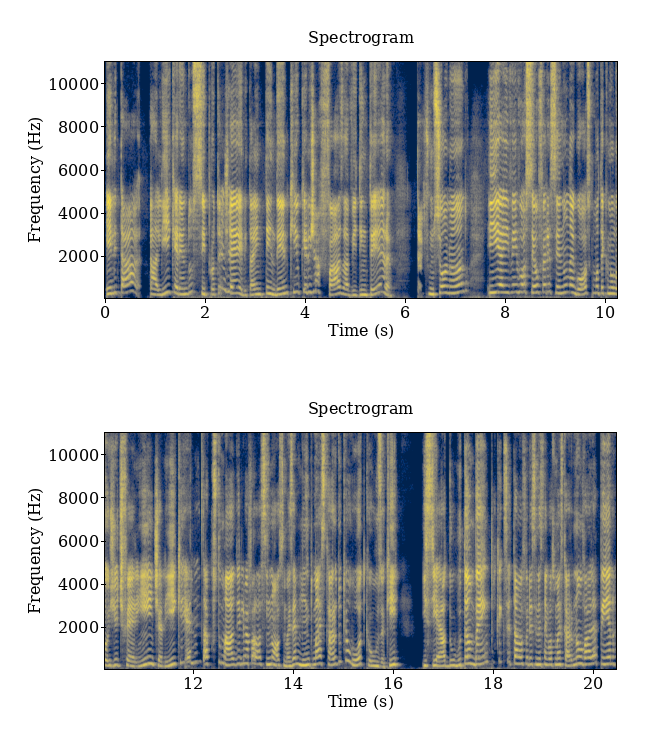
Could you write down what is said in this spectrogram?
Ele está ali querendo se proteger, ele está entendendo que o que ele já faz a vida inteira está funcionando e aí vem você oferecendo um negócio com uma tecnologia diferente ali, que ele não está acostumado, e ele vai falar assim, nossa, mas é muito mais caro do que o outro que eu uso aqui. E se é adubo também, por que, que você está me oferecendo esse negócio mais caro? Não vale a pena,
